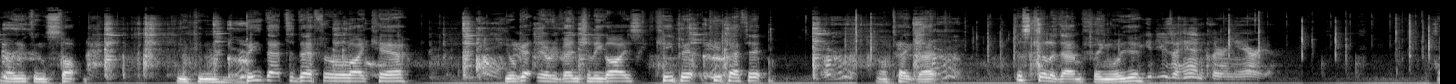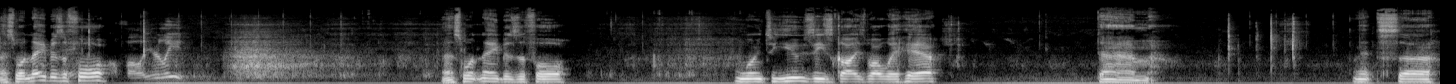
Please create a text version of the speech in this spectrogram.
Well, you can stop. You can beat that to death for all I care. You'll get there eventually, guys. Keep it. Keep at it. I'll take that. Just kill a damn thing, will you? You could use a hand clearing the area. That's what neighbours are for. I'll follow your lead. That's what neighbours are for. I'm going to use these guys while we're here. Damn. Let's, uh...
